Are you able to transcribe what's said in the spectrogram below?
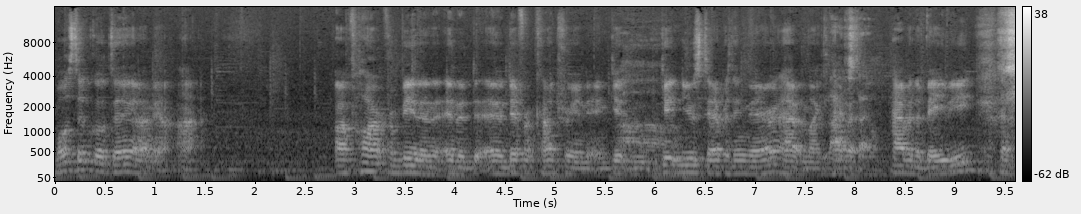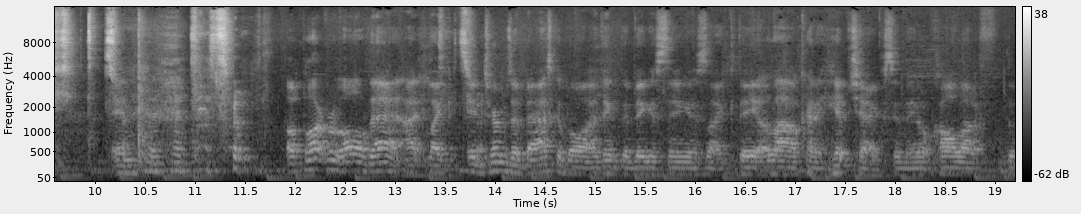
Most difficult thing, I mean, I, apart from being in a, in a, in a different country and, and getting Ah. getting used to everything there, having like having, having a baby, and apart from all that, I like That's in right. terms of basketball, I think the biggest thing is like they allow kind of hip checks and they don't call a lot of the,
